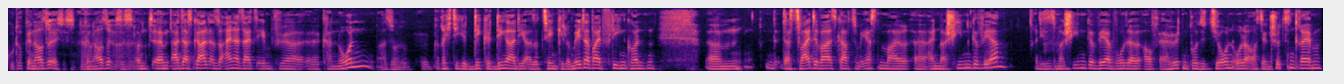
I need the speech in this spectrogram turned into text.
Guter Punkt. Genau so ist es. Ja, genau so ja, ist es. Und ähm, also das galt also einerseits eben für äh, Kanonen, also äh, richtige dicke Dinger, die also zehn Kilometer weit fliegen konnten. Ähm, das zweite war, es gab zum ersten Mal äh, ein Maschinengewehr. Dieses Maschinengewehr wurde auf erhöhten Positionen oder aus den Schützengräben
